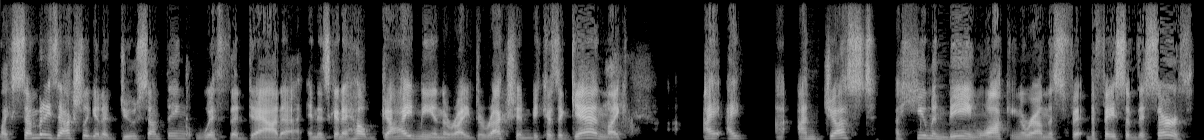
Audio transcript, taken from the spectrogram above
like somebody's actually going to do something with the data and it's going to help guide me in the right direction because again like i i i'm just a human being walking around this the face of this earth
